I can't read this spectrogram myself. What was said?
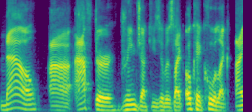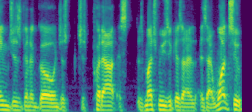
now uh, after dream junkies it was like okay cool like i'm just gonna go and just just put out as, as, much music as i as i want to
